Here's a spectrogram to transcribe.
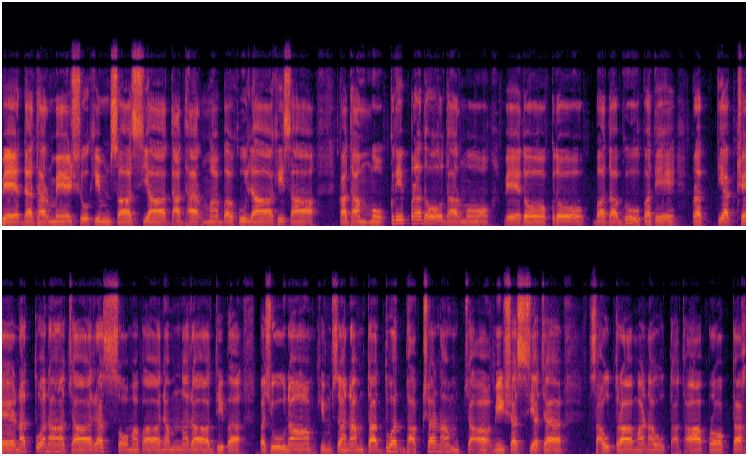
वेदधर्मेषु हिंसा स्यादधर्मबहुला हि सा कथं मुक्तिप्रदो धर्मो वेदोक्तो बदभूपते प्रत्यक्षेण त्वनाचारः सोमपानं नराधिप पशूनां हिंसनं तद्वद्भक्षणं चामिषस्य च सौत्रामणौ तथा प्रोक्तः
